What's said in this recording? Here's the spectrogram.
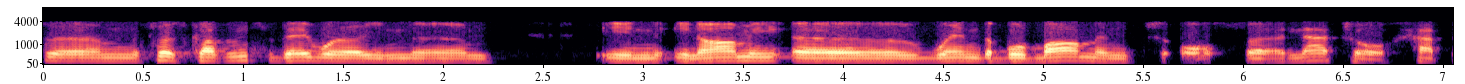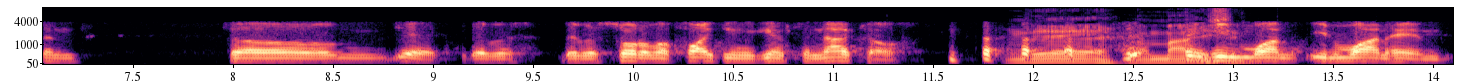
um, first cousins, they were in um, in in army uh, when the bombardment of uh, NATO happened. So um, yeah, they were they were sort of a fighting against the NATO Yeah, amazing. in one in one hand.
